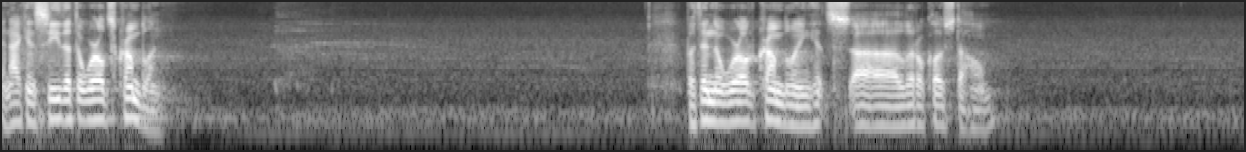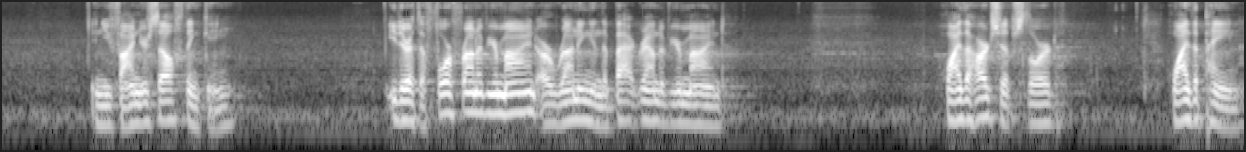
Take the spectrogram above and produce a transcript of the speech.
and I can see that the world's crumbling. But then the world crumbling hits uh, a little close to home. And you find yourself thinking, either at the forefront of your mind or running in the background of your mind, why the hardships, Lord? Why the pain?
